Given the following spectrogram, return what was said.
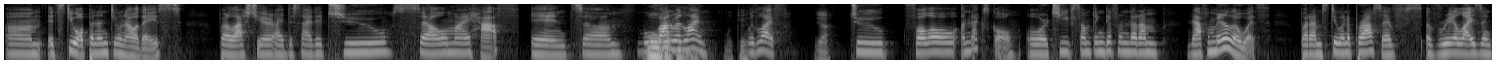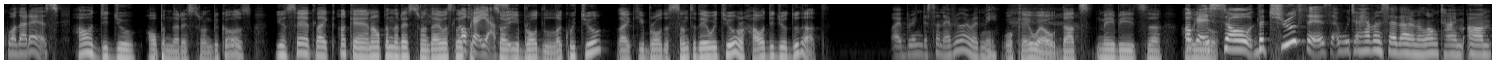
Um, it's still open until nowadays, but last year I decided to sell my half and um, move, on. with line Okay. with life Yeah. to follow a next goal or achieve something different that I'm not familiar with, but I'm still in a process of realizing what that is. How did you open the restaurant? Because you said like, okay, and open the restaurant. I was lucky. Okay, yes. So you brought luck with you, like you brought the sun today with you, or how did you do that? I bring the sun everywhere with me. Okay, well, that's maybe it's uh, okay, you- so the truth is, which I haven't said that in a long time. Um,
